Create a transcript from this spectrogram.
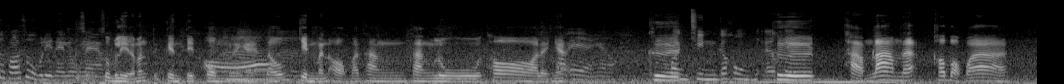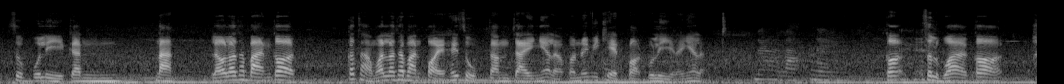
คือเขาสูบบุหรี่ในโรงแรม สูบบุหรี่แล้วมันกลิ่นติดพรมอ๋อออะไรเงี้ย แล้วกลิ่นมันออกมาทางทางรูท่ออะไรเงี้ยแอร์อย่างเงี้ยเหรอ คือคนชินก็คงโเคือถามล่ามแล้วเขาบอกว่าสูบบุหรี่กันหนัก แล้วรัฐบาลก็ก็ถามว่ารัฐบาลปล่อยให้สูบตามใจเงี้ยเหรอมันไม่มีเขตปลอดบุหรี่อะไรเงี้ยเหรอ น่ารักไงก็สรุปว่าก็พ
